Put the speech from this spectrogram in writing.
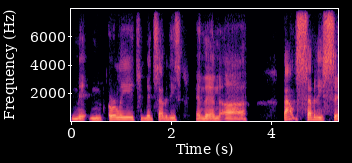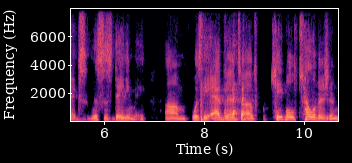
mid, early to mid 70s and then uh, about 76, this is dating me, um, was the advent of cable television,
